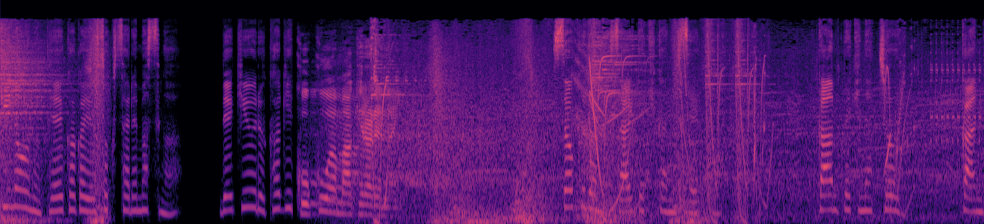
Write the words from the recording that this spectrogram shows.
機能の低下が予測されますができうる限り。ここは負けられない。速度の最適化に成功。完璧な調理。完了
